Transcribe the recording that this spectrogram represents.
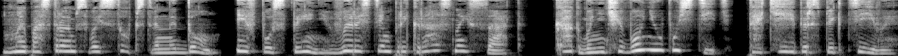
Мы построим свой собственный дом и в пустыне вырастим прекрасный сад. Как бы ничего не упустить. Такие перспективы.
